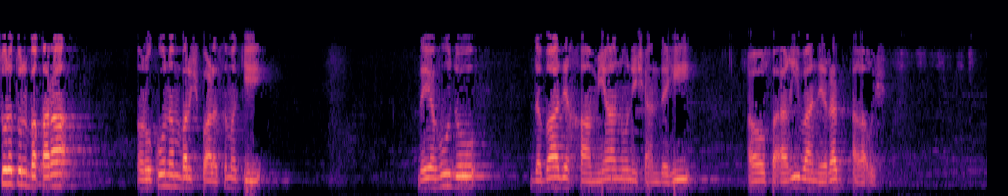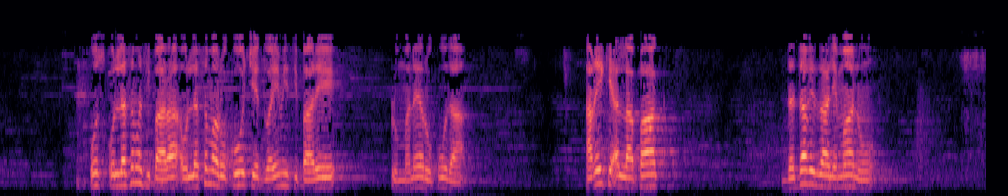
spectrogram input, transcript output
سورة البقره رکو نمبر 14 کې د يهودو د باز خامیانو نشاندهی او په اغي باندې رد هغه اوش اوس ولسمه سپاره ولسمه رکو چې دویمي سپاره لمنه رکو دا هغه کې الله پاک د دغه ظالمانو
